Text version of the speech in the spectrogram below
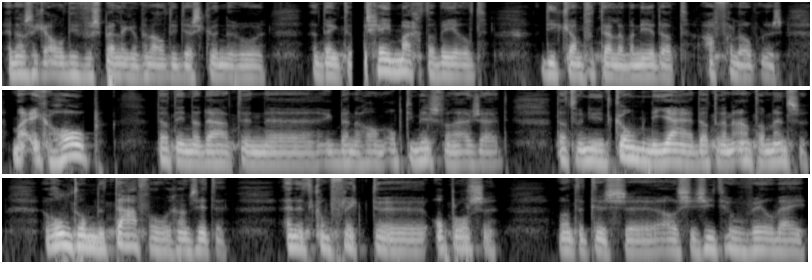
En als ik al die voorspellingen van al die deskundigen hoor... dan denk ik, er is geen macht ter wereld die kan vertellen wanneer dat afgelopen is. Maar ik hoop dat inderdaad, en uh, ik ben nogal een optimist van huis uit... dat we nu in het komende jaar, dat er een aantal mensen rondom de tafel gaan zitten... en het conflict uh, oplossen. Want het is, uh, als je ziet hoeveel wij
